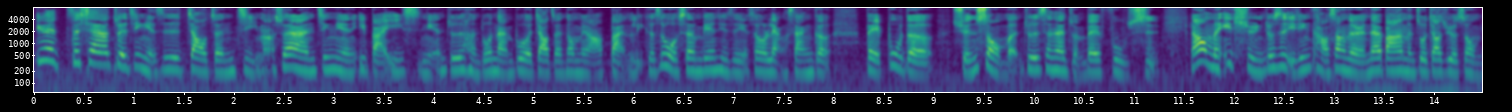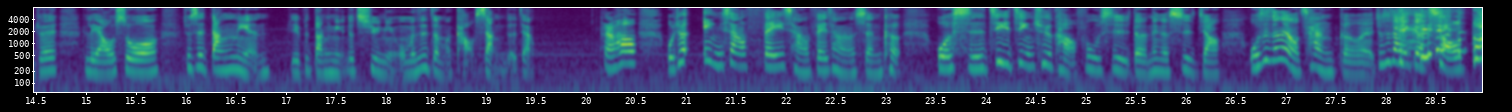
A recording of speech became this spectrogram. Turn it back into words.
因为这现在最近也是较真季嘛，虽然今年一百一十年就是很多南部的较真都没有要办理，可是我身边其实也是有两三个北部的选手们，就是正在准备复试。然后我们一群就是已经考上的人在帮他们做教具的时候，我们就会聊说，就是当年也不是当年，就去年我们是怎么考上的这样。然后我就印象非常非常的深刻。我实际进去考复试的那个试教，我是真的有唱歌哎，就是在一个桥段，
